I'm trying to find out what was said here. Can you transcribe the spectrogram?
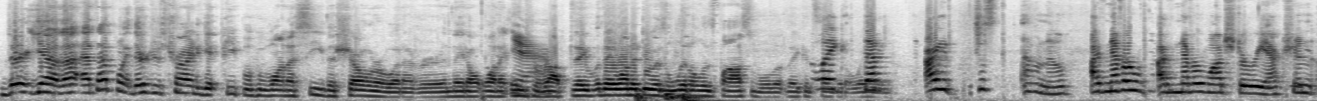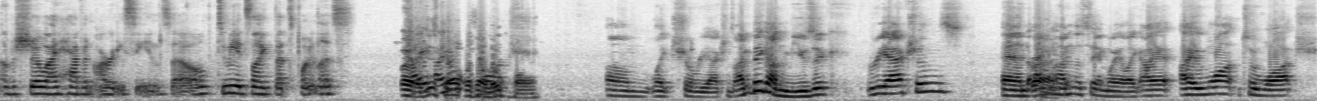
They're yeah. That at that point, they're just trying to get people who want to see the show or whatever, and they don't want to Yeah. interrupt. They they want to do as little as possible that they can say Like, get away that- with. I just I don't know. I've never I've never watched a reaction of a show I haven't already seen. So to me, it's like that's pointless. Wait, I- I, just I came don't up with a loophole. um like show reactions. I'm big on music reactions, and I'm, I'm the same way. Like I I want to watch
